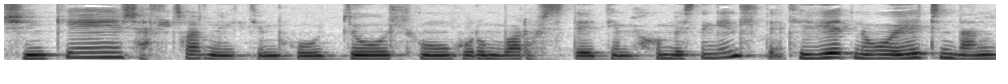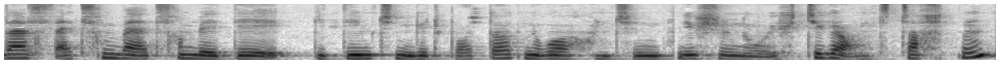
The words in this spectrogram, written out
шингэн шалчгаар нэг тийм хөө зөөлхөн хүрэн бор өстэй тийм охин байсан гэнэ л дээ. Тэгээд нөгөө ээж нь дандаа л адилхан бай адилхан байдэ гэдэм чинь гэж бодоод нөгөө охин чинь нэг шүү нөгөө ихчигээ унтчихагт нь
